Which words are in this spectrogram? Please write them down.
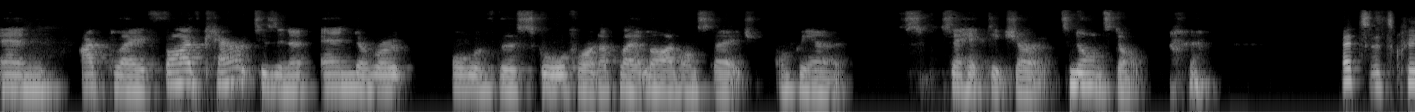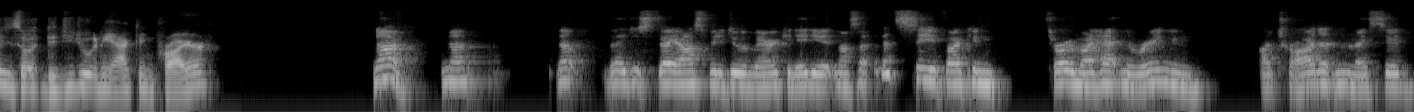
And I play five characters in it, and I wrote all of the score for it. I play it live on stage on piano. It's, it's a hectic show. It's nonstop. that's that's crazy. So, did you do any acting prior? No, no, no. They just they asked me to do American Idiot, and I was like, let's see if I can throw my hat in the ring. And I tried it, and they said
